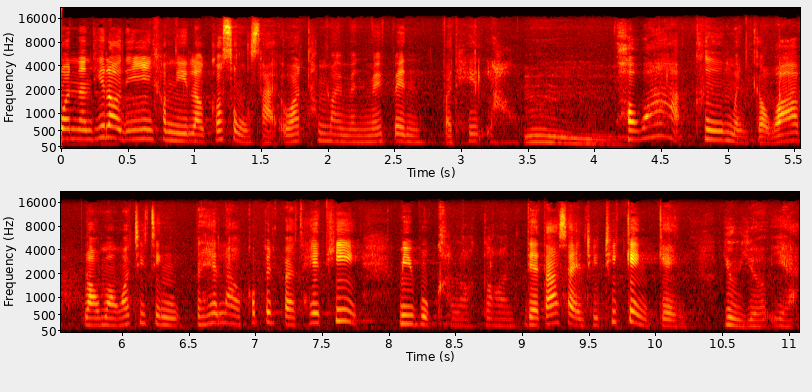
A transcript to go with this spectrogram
วันนั้นที่เราได้ยินคำนี้เราก็สงสัยว่าทำไมมันไม่เป็นประเทศเรา เพราะว่าคือเหมือนกับว่าเรามองว่าจริงๆ ประเทศเราก็เป็นประเทศที่มีบุคลากร Data Scientist ที่เก่งๆ อยู่เยอะแยะ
